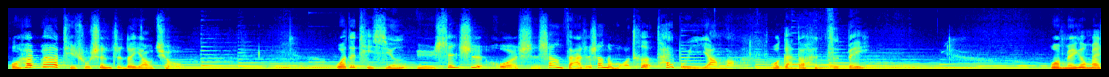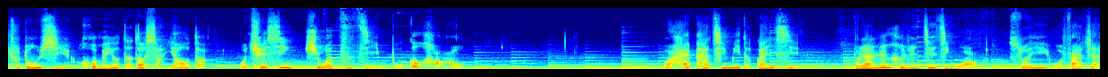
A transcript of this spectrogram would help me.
我害怕提出升职的要求。我的体型与绅士或时尚杂志上的模特太不一样了，我感到很自卑。我没有卖出东西，或没有得到想要的，我确信是我自己不够好。我害怕亲密的关系，不让任何人接近我，所以我发展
